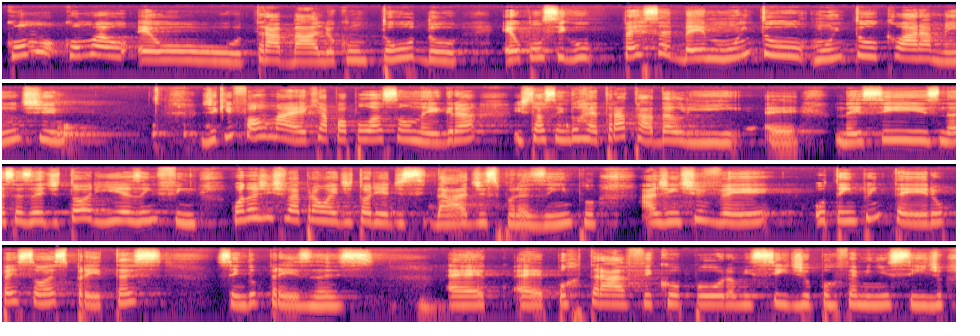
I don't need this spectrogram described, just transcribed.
como, como eu, eu trabalho com tudo, eu consigo perceber muito, muito claramente de que forma é que a população negra está sendo retratada ali é, nesses, nessas editorias, enfim. Quando a gente vai para uma editoria de cidades, por exemplo, a gente vê o tempo inteiro pessoas pretas sendo presas é, é, por tráfico, por homicídio, por feminicídio.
